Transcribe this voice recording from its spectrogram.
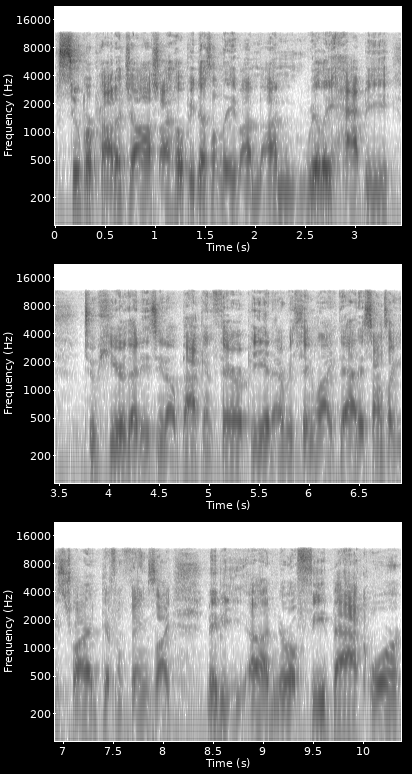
super proud of Josh. I hope he doesn't leave. I'm, I'm really happy to hear that he's you know back in therapy and everything like that. It sounds like he's tried different things like maybe uh, neurofeedback or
